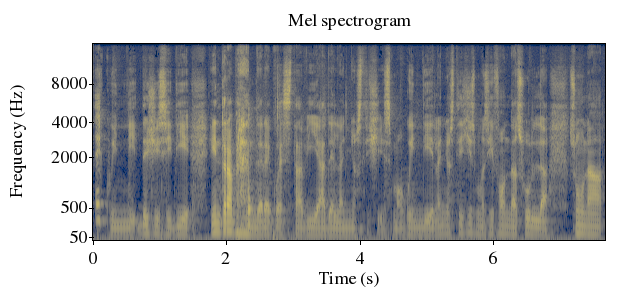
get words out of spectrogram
E quindi decisi di intraprendere questa via dell'agnosticismo. Quindi l'agnosticismo si fonda sul, su una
